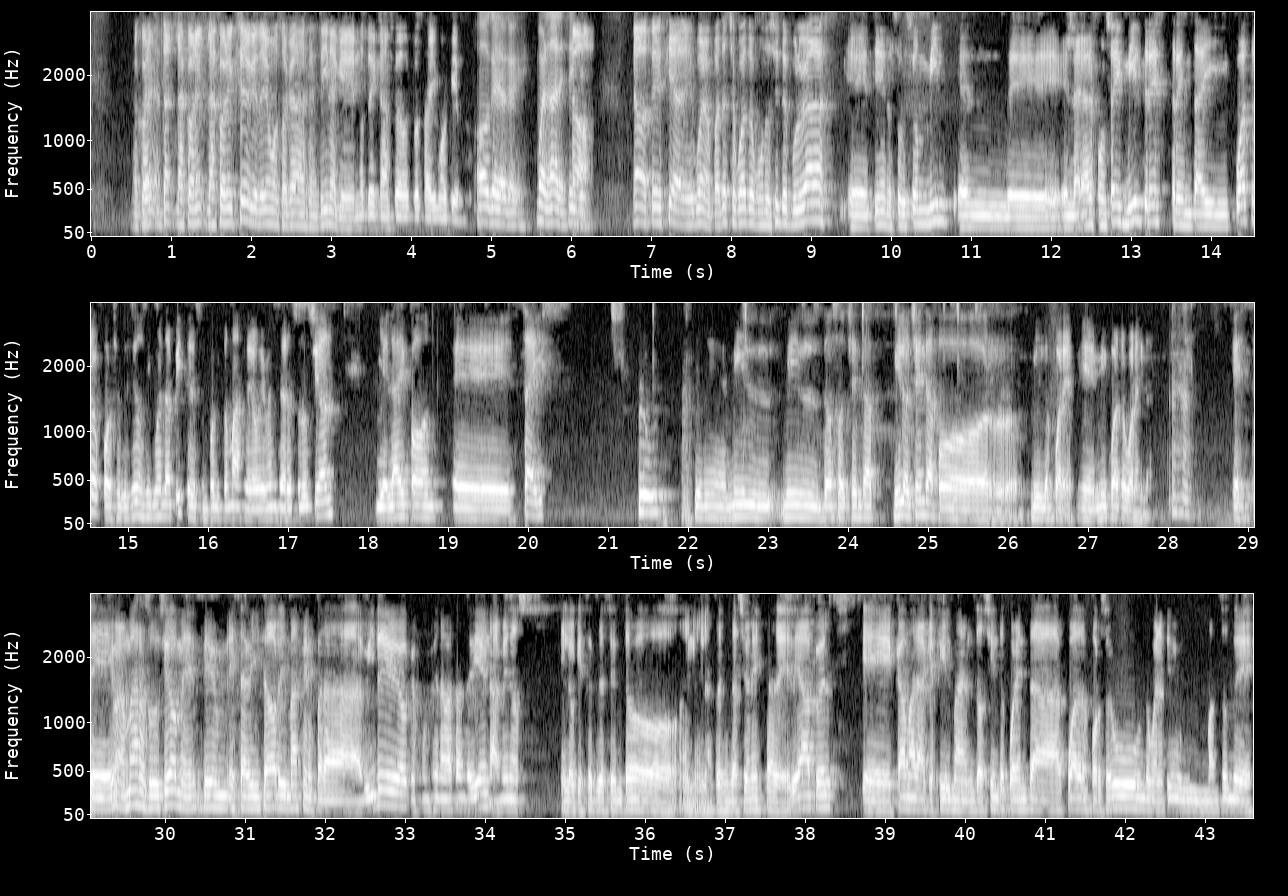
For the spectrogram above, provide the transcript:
Las, conexiones que tenemos acá en Argentina que no te dejan hacer dos cosas al mismo tiempo. Ok, ok. Bueno, dale, sí, no, No, te decía, eh, bueno, pantalla 4.7 pulgadas, eh, tiene resolución 1000, el, el iPhone 6 1334 por 750 píxeles, un poquito más de obviamente de resolución, y el iPhone eh, 6 Plus tiene 1000, 1280, 1080 por 1240, 1440. Ajá. Este, bueno, más resolución, un estabilizador de imágenes para video que funciona bastante bien, al menos en lo que se presentó en, la presentación esta de, Apple. cámara que filma en 240 cuadros por segundo, bueno, tiene un montón de,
